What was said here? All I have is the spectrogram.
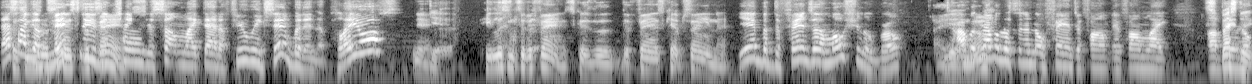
That's like a mid-season change or something like that a few weeks in, but in the playoffs, yeah, yeah. He listened to the fans because the, the fans kept saying that. Yeah, but the fans are emotional, bro. I, I would know. never listen to no fans if I'm if I'm like especially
